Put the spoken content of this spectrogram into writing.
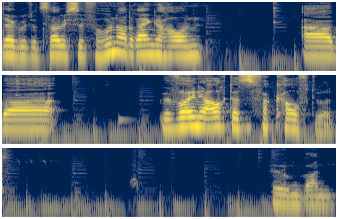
Ja gut, jetzt habe ich sie für 100 reingehauen. Aber wir wollen ja auch, dass es verkauft wird. Irgendwann.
